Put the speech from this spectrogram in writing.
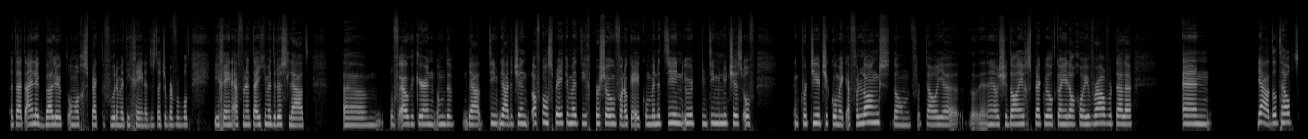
het uiteindelijk wel lukt om een gesprek te voeren met diegene. Dus dat je bijvoorbeeld diegene even een tijdje met rust laat. Ehm, of elke keer om de, ja, tien, ja, dat je af kan spreken met die persoon van oké, ik kom binnen tien uur, tien minuutjes. Of een kwartiertje kom ik even langs. Dan vertel je. En als je dan in gesprek wilt, kan je dan gewoon je verhaal vertellen. En ja, dat helpt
